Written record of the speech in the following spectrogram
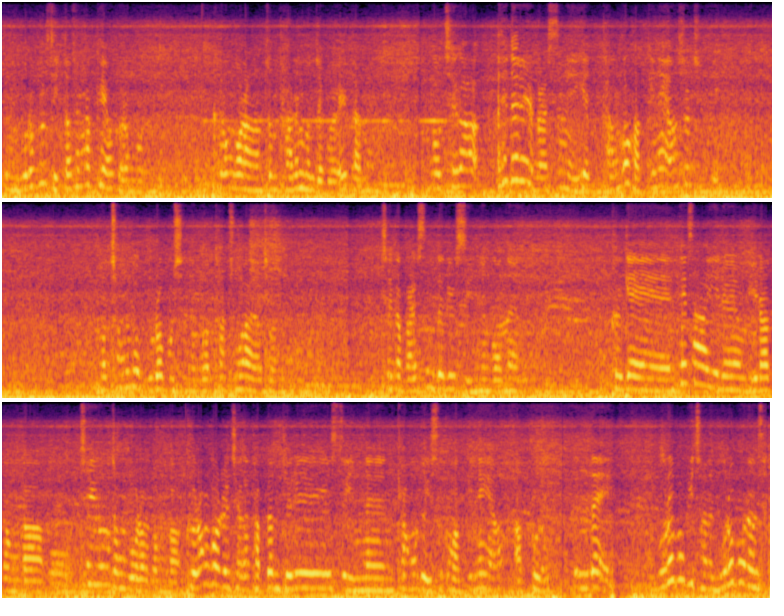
좀 물어볼 수 있다 생각해요 그런 거는 그런 거랑은 좀 다른 문제고요 일단은. 뭐 제가 해드릴 말씀은 이게 단 거 같긴 해요 솔직히. 뭐 정보 물어보시는 거 다 좋아요 저는. 제가 말씀드릴 수 있는 거는 그게 회사 이름이라던가 뭐 채용 정보라던가 그런 거를 제가 답변 드릴 수 있는 경우도 있을 것 같긴 해요 앞으로 근데 물어보기 전에 물어보는 사-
